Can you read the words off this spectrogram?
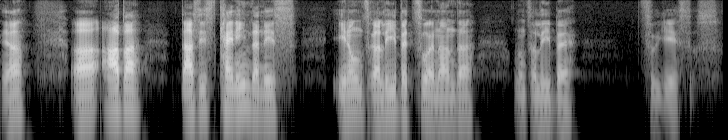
Ja? Äh, aber das ist kein Hindernis in unserer Liebe zueinander und unserer Liebe zu Jesus.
